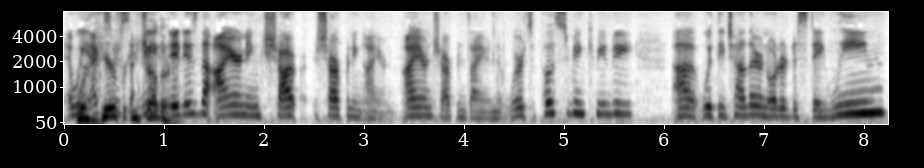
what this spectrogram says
and we We're here for exercise- each we- other. It is the ironing, sharp, sharpening iron. Iron sharpens iron. That we're supposed to be in community uh, with each other in order to stay lean,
